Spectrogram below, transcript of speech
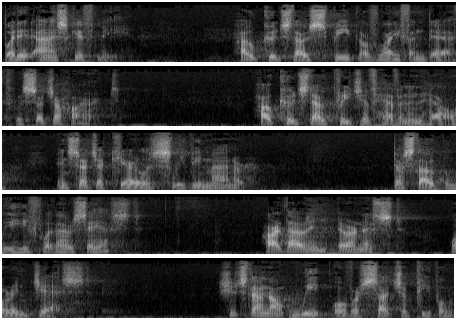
But it asketh me, how couldst thou speak of life and death with such a heart? How couldst thou preach of heaven and hell in such a careless, sleepy manner? Dost thou believe what thou sayest? Art thou in earnest or in jest? Shouldst thou not weep over such a people,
